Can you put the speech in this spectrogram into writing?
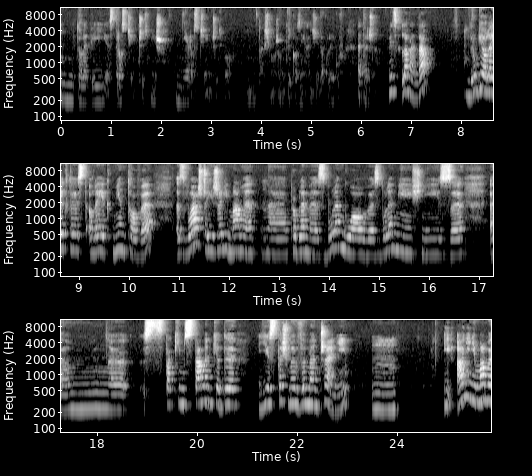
mm, to lepiej jest rozcieńczyć niż nie rozcieńczyć, bo tak się możemy tylko zniechęcić do olejków eterycznych. Więc lawenda. Drugi olejek to jest olejek miętowy, zwłaszcza jeżeli mamy e, problemy z bólem głowy, z bólem mięśni, z, e, z takim stanem, kiedy jesteśmy wymęczeni mm, i ani nie mamy,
